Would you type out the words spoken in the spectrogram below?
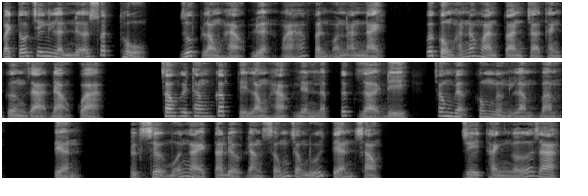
Bạch Tố Trinh lần nữa xuất thủ, giúp Long Hạo luyện hóa phần món ăn này. Cuối cùng hắn đã hoàn toàn trở thành cường giả đạo quả. Sau khi thăng cấp thì Long Hạo liền lập tức rời đi, trong miệng không ngừng lẩm bẩm. Tiền, thực sự mỗi ngày ta đều đang sống trong núi tiền sao? Duy Thành ngỡ ra,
